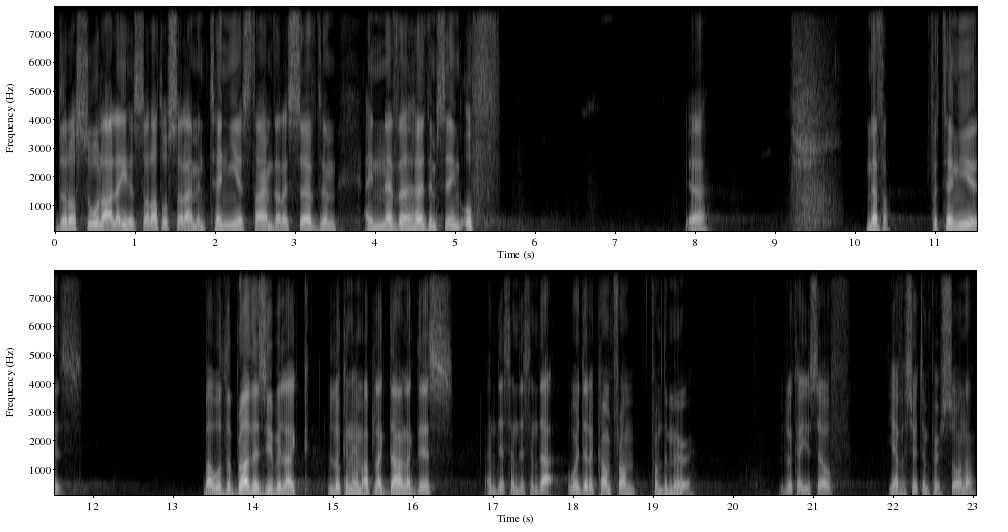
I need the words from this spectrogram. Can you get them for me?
The Rasul alayhi salatu wasalam, in 10 years' time that I served him, I never heard him saying uff. Yeah? Never. for 10 years. But with the brothers, you'd be like looking him up, like down, like this, and this, and this, and that. Where did it come from? From the mirror. You look at yourself, you have a certain persona,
